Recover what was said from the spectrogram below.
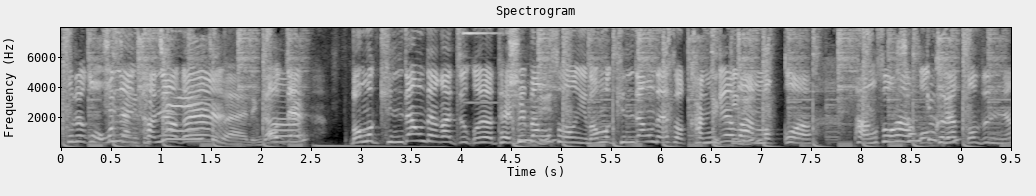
그리고 오늘 세상에서 제일 저녁을 좋아하는 거? 어제 너무 긴장돼가지고요 데뷔 신네? 방송이 너무 긴장돼서 감기만 듣기는? 먹고 방송하고 성격은? 그랬거든요.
